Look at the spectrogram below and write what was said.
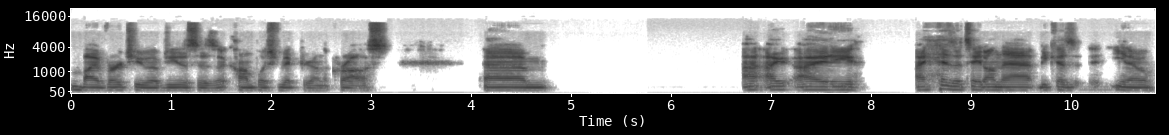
by virtue of Jesus's accomplished victory on the cross. Um, I, I, I I hesitate on that because you know.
